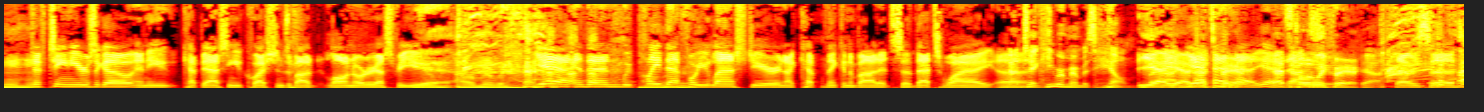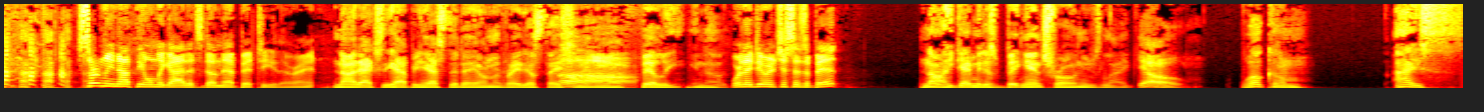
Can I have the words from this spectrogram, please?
15 years ago, and he kept asking you questions about Law and Order SVU. Yeah, I remember that. Yeah, and then we played that for you last year, and I kept thinking about it, so that's why. Uh, Now, Jake, he remembers him. Yeah, yeah, Yeah, that's fair. yeah, that's that totally was- fair. that was uh, certainly not the only guy that's done that bit to you, though, right? no, it actually happened yesterday on the radio station in uh, Philly, you know. Were they doing it just as a bit? No, he gave me this big intro and he was like, yo, welcome, Ice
